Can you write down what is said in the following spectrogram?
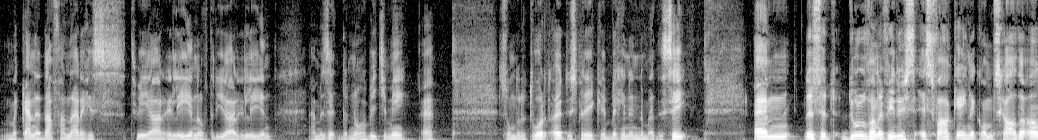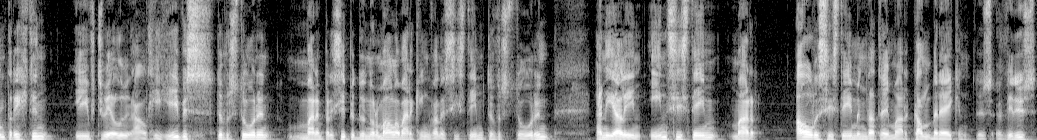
We kennen dat van ergens twee jaar geleden of drie jaar geleden. En we zitten er nog een beetje mee. Hè? Zonder het woord uit te spreken, beginnende met de C. Um, dus het doel van een virus is vaak eigenlijk om schade aan te richten, eventueel al gegevens te verstoren, maar in principe de normale werking van een systeem te verstoren. En niet alleen één systeem, maar alle systemen dat hij maar kan bereiken. Dus een virus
